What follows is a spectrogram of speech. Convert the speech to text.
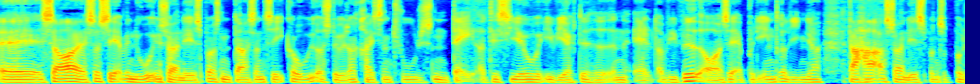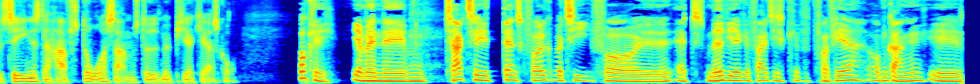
Øh, så, øh, så ser vi nu en Søren Espersen, der sådan set går ud og støtter Christian Thulesen Dahl, og det siger jo i virkeligheden alt. Og vi ved også, at på de indre linjer, der har Søren Espersen på det seneste haft store sammenstød med Pia Kjærsgaard. Okay, jamen øh, tak til Dansk Folkeparti for øh, at medvirke faktisk fra flere omgange. Øh,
